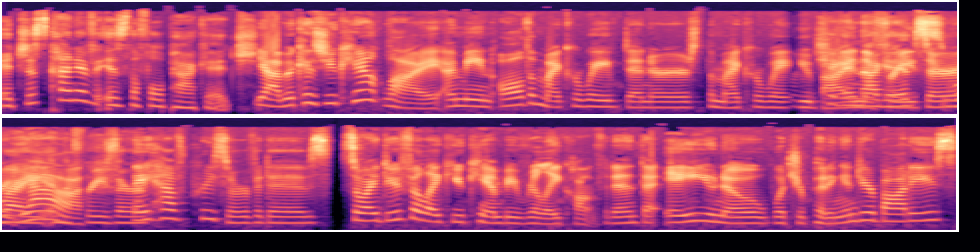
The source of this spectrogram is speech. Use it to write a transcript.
it just kind of is the full package. Yeah, because you can't lie. I mean, all the microwave dinners, the microwave you buy Chicken in the freezer, right, in the freezer. They have preservatives. So I do feel like you can be really confident that A, you know what you're putting into your bodies,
